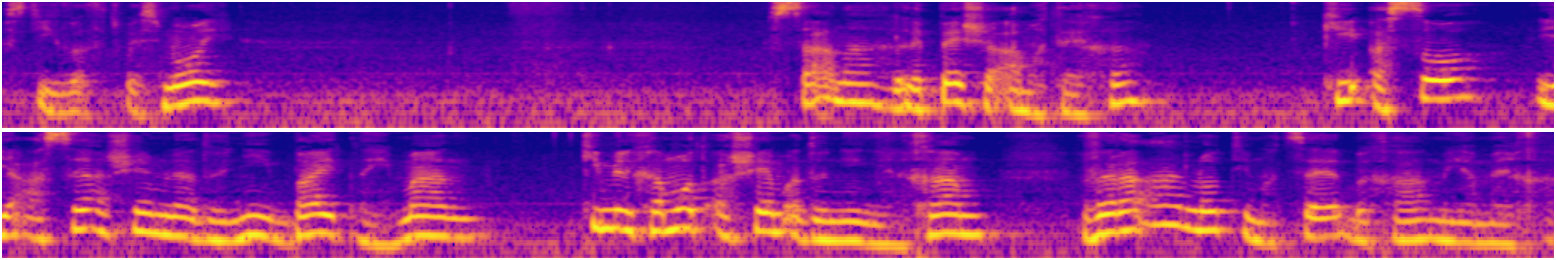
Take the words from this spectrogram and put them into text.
Стих 28. Сана лепеша аматеха, ки асо יעשה השם לאדוני בית נאמן, כי מלחמות השם אדוני נלחם, ורעה לא תימצא בך מימיך.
